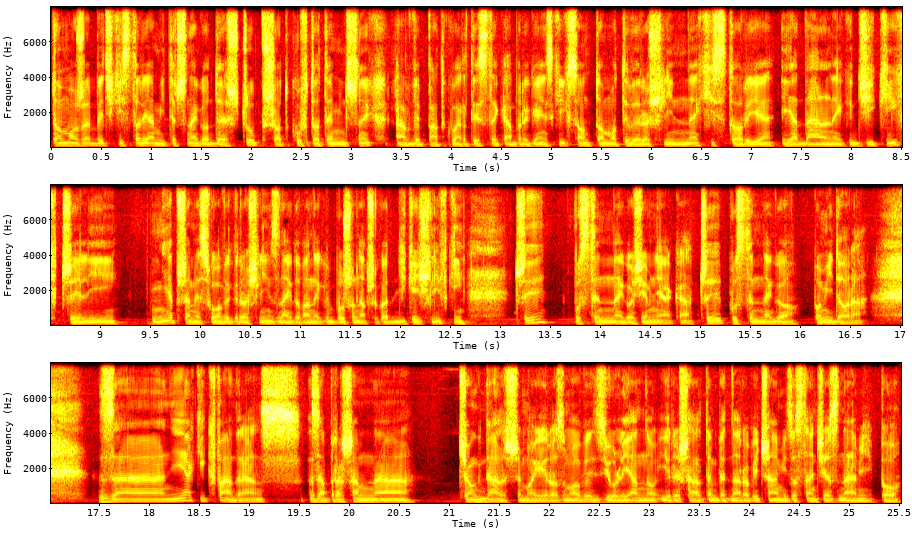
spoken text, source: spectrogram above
To może być historia mitycznego deszczu, przodków totemicznych, a w wypadku artystek aborygeńskich są to motywy roślinne, historie jadalnych dzikich, czyli nieprzemysłowych roślin znajdowanych w buszu, przykład dzikiej śliwki, czy pustynnego ziemniaka, czy pustynnego pomidora. Za niejaki kwadrans zapraszam na ciąg dalszy mojej rozmowy z Julianną i Ryszardem Bednarowiczami. Zostańcie z nami po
